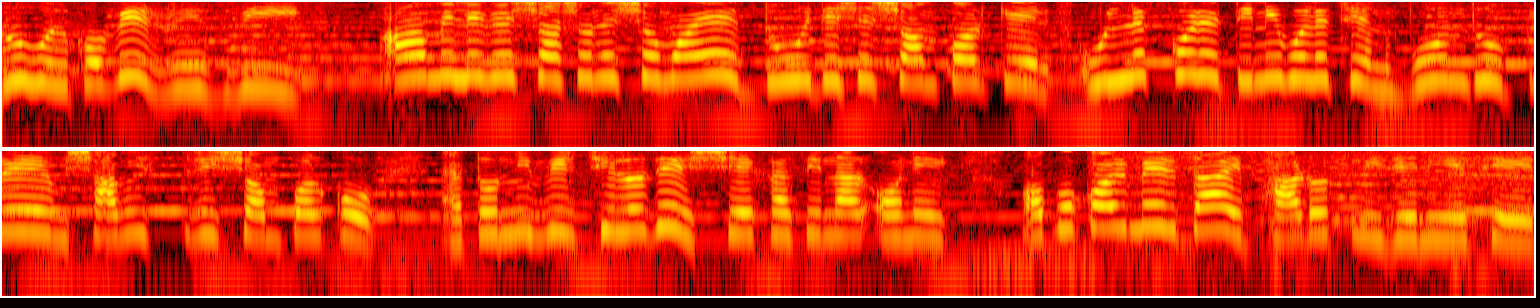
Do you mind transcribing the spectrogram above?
রুহুল কবির রিজভি। আওয়ামী লীগের শাসনের সময়ে দুই দেশের সম্পর্কের উল্লেখ করে তিনি বলেছেন, বন্ধু, প্রেম, স্বামী, স্ত্রীর সম্পর্ক। এত নিবিড় ছিল যে শেখ হাসিনার অনেক অপকর্মের দায় ভারত নিজে নিয়েছেন।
